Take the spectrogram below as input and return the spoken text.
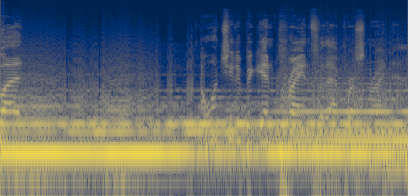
but I want you to begin praying for that person right now.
